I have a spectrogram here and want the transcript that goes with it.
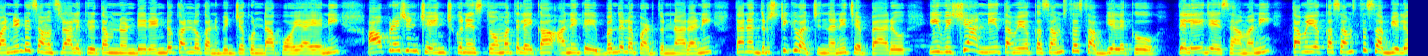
పన్నెండు సంవత్సరాల క్రితం నుండి రెండు కళ్ళు కనిపించకుండా పోయాయని ఆపరేషన్ చేయించుకునే స్తోమత లేక అనేక ఇబ్బందులు పడుతున్నారని తన దృష్టికి వచ్చిందని చెప్పారు. ఈ విషయాన్ని తమ యొక్క సంస్థ సభ్యులకు తెలియజేశామని తమ యొక్క సంస్థ సభ్యులు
